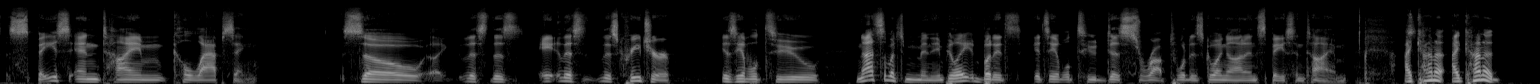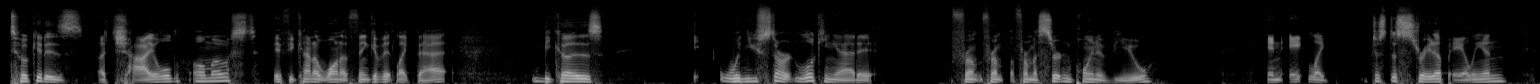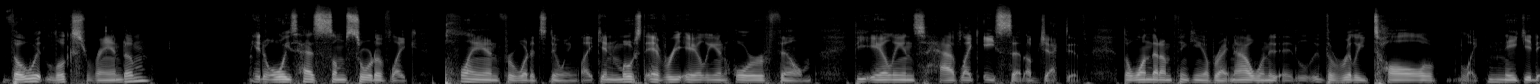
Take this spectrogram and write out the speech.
space and time collapsing. So, like this this this this creature is able to not so much manipulate, but it's it's able to disrupt what is going on in space and time. I kind of I kind of took it as a child almost, if you kind of want to think of it like that, because when you start looking at it from from from a certain point of view, and a, like just a straight up alien, though it looks random, it always has some sort of like plan for what it's doing. Like in most every alien horror film, the aliens have like a set objective. The one that I'm thinking of right now, when it, it, the really tall, like naked,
